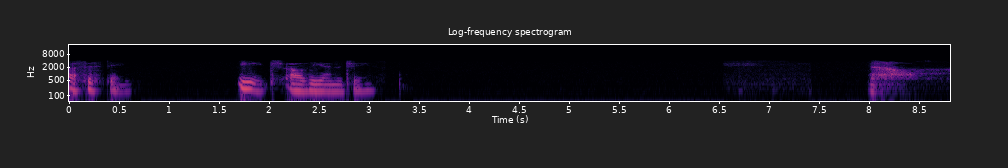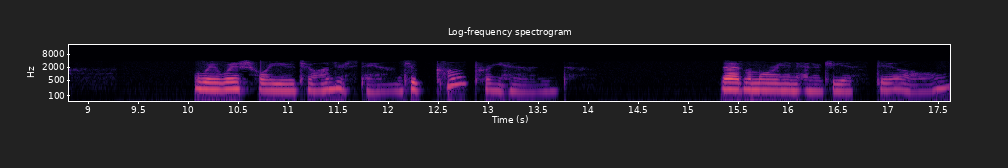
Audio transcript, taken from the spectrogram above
assisting each of the energies. Now, we wish for you to understand, to comprehend that Lemurian energy is still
